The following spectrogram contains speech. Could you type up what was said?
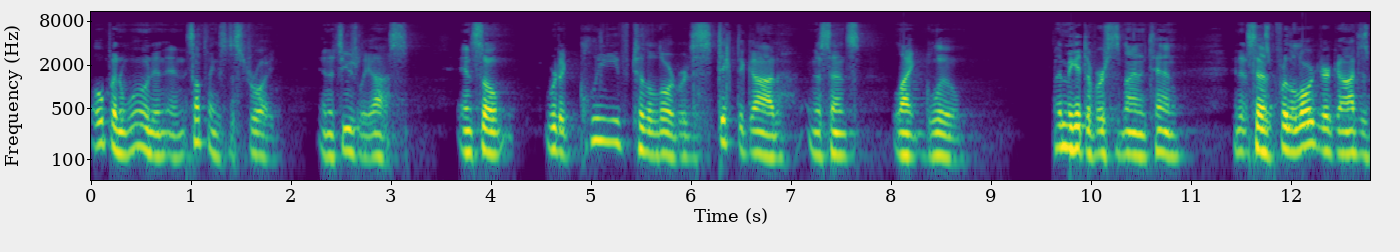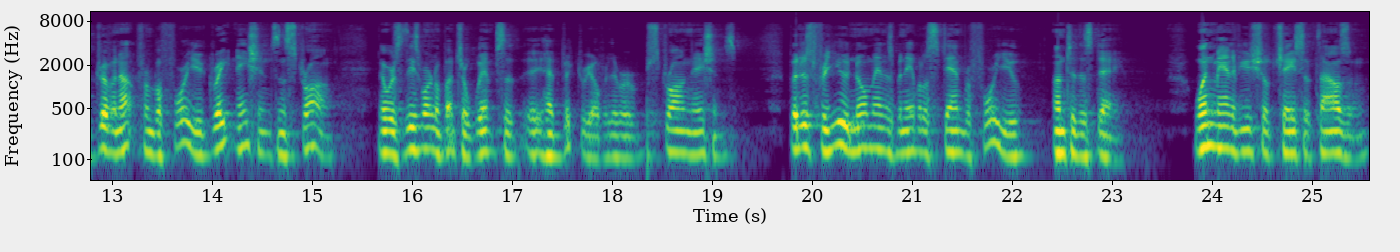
open wound and, and something's destroyed. And it's usually us. And so we're to cleave to the Lord. We're to stick to God, in a sense, like glue. Let me get to verses 9 and 10. And it says, For the Lord your God has driven out from before you great nations and strong. In other words, these weren't a bunch of wimps that they had victory over. They were strong nations. But as for you, no man has been able to stand before you unto this day. One man of you shall chase a thousand.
